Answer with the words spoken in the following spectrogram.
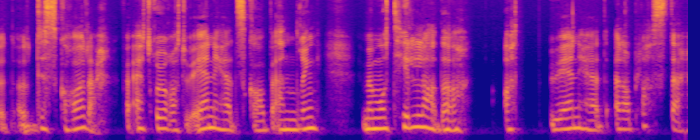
det skal det. For jeg tror at uenighet skaper endring. Vi må tillate at uenighet er det plass til.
